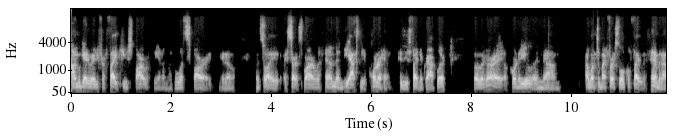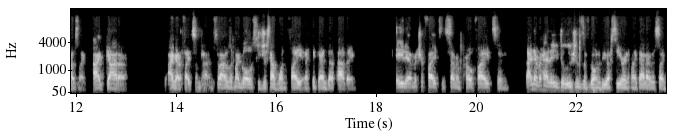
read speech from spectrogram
I'm getting ready for a fight. Can you spar with me? And I'm like, well, what's sparring? You know? And so I, I start sparring with him and he asked me to corner him because he was fighting a grappler. So I was like, all right, I'll corner you. And um, I went to my first local fight with him, and I was like, I gotta, I gotta fight sometime. So I was like, my goal is to just have one fight, and I think I ended up having eight amateur fights and seven pro fights, and I never had any delusions of going to the UFC or anything like that. I was like,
